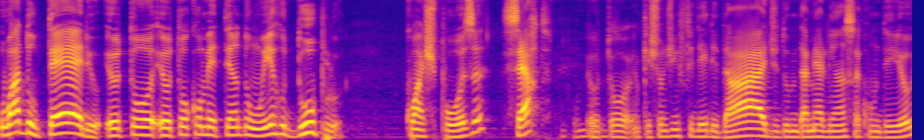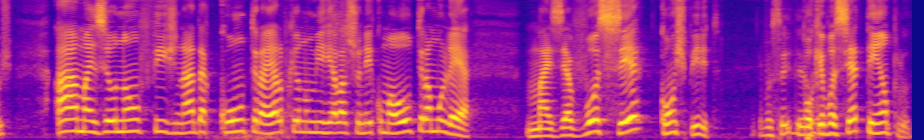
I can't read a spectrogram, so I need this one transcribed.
O adultério, eu tô, eu tô cometendo um erro duplo com a esposa, certo? Eu tô em questão de infidelidade, do- da minha aliança com Deus. Ah, mas eu não fiz nada contra ela porque eu não me relacionei com uma outra mulher. Mas é você com o espírito. É Você e Deus. Porque né? você é templo.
